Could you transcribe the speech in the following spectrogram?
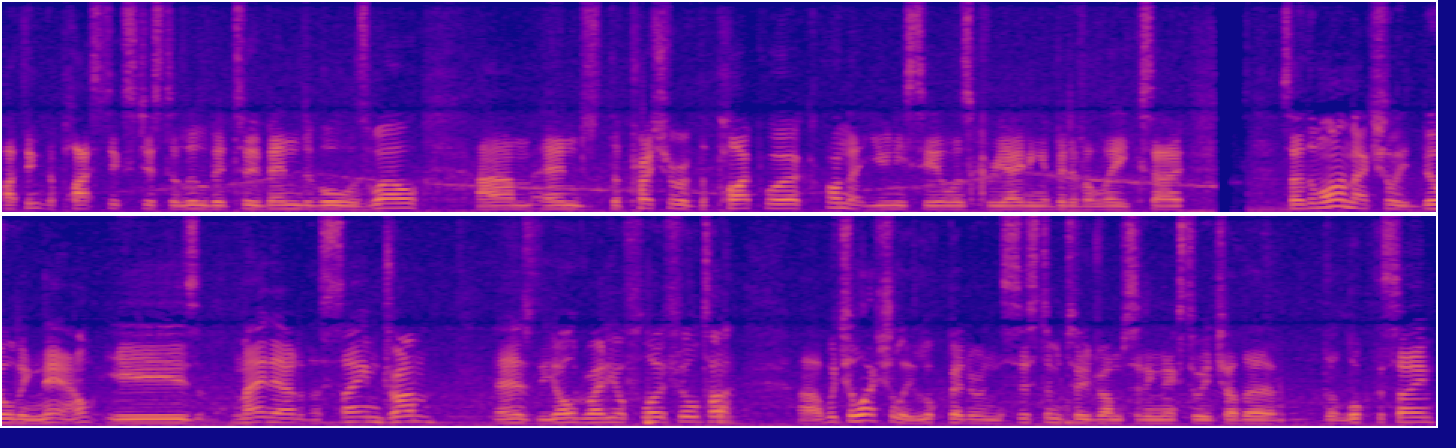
I think the plastic's just a little bit too bendable as well um, and the pressure of the pipe work on that Uniseal is creating a bit of a leak. So, so the one I'm actually building now is made out of the same drum as the old radial flow filter uh, which will actually look better in the system, two drums sitting next to each other that look the same.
